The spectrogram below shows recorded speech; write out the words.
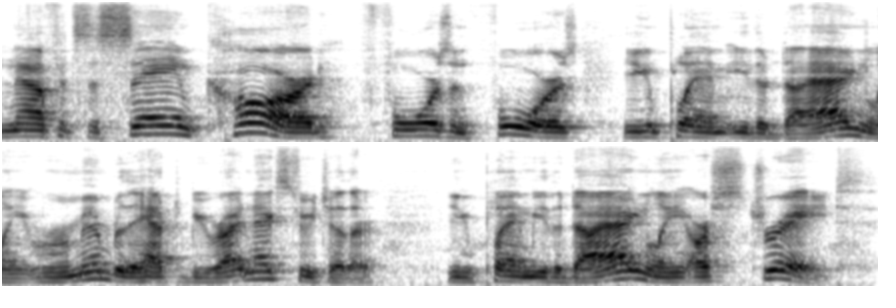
Now, if it's the same card, fours and fours, you can play them either diagonally. Remember, they have to be right next to each other. You can play them either diagonally or straight,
